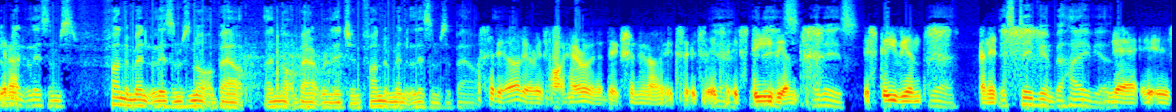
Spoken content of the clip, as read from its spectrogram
you know. fundamentalism's fundamentalism's not about uh, not about religion. Fundamentalism's about I said it earlier. It's like heroin addiction. You know, it's it's it's, Yeah, it's it is, it is. It's deviance. Yeah. and it's, it's deviant behaviour. Yeah, it is.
